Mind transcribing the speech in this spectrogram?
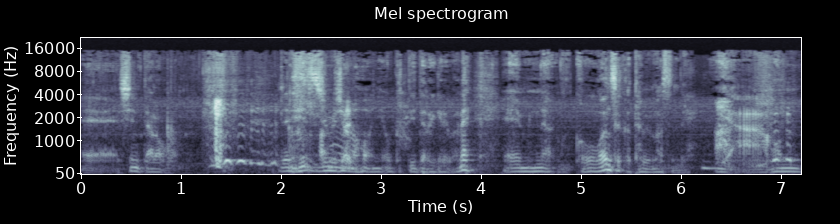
えー、慎太郎。ジャニーズ事務所の方に送っていただければね、えーみんな、こう、わんさか食べますんで。いやー、本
